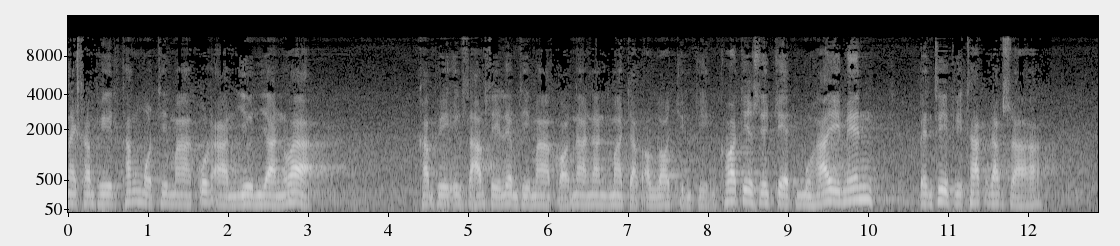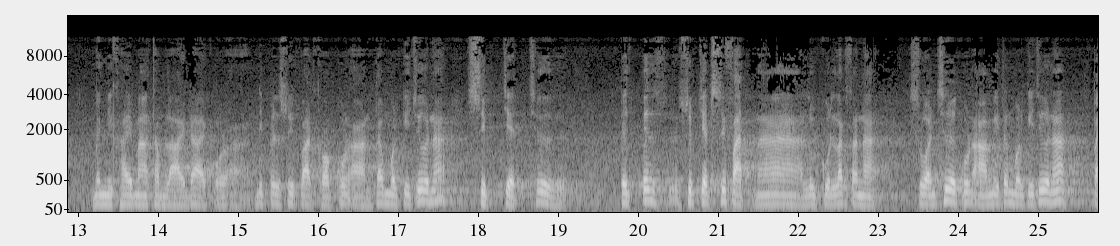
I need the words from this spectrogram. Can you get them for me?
ในคำพีทั้งหมดที่มากุรอ่านยืนยันว่าคำพีอีกสามสี่เล่มที่มาก่อนหน้านั้นมาจากอัลลอฮ์จริง ๆ ข้อที่สิบเจ็ดมุฮัยมินเป็นที่พิทักษ์รักษา ไม่มีใครมาทำลายได้กุรอาน นี่เป็นสิฟัตของกุรอาน ทั้งหมดกี่ชื่อนะสิบเจ็ดชื่อ เป็นเป็นสิบเจ็ดสิฟัตนะลุกุลลักษณะ ส่วนชื่อกุรอานมีทั้งหมดกี่ชื่อนะแป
